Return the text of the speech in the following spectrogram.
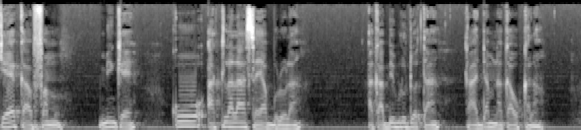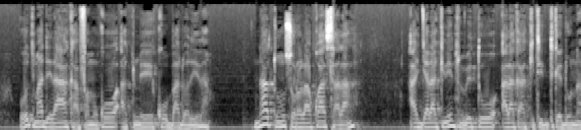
cɛɛ k'a faamu minkɛ ko a tilala saya bolo la a ka bibulu dɔ ta k'a damina k'aw kalan o tuma de la k'a faamu ko a tun be koba dɔ de la n'a tun sɔrɔla ko a sala a jalakinin tun be to ala ka kiti tigɛdon na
